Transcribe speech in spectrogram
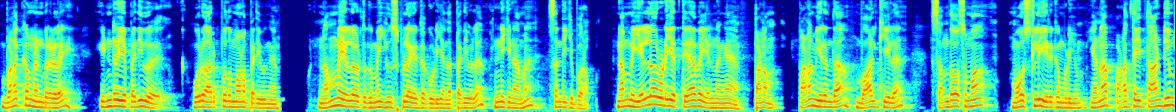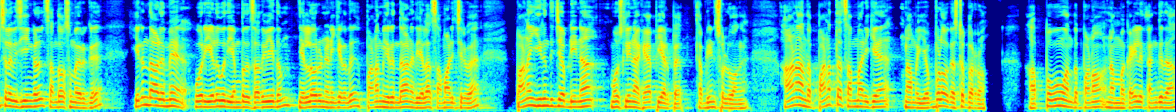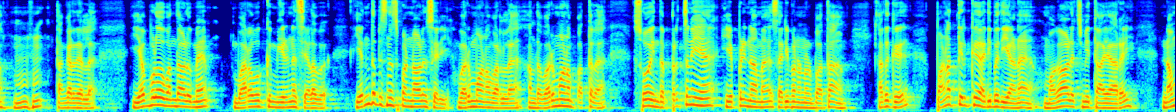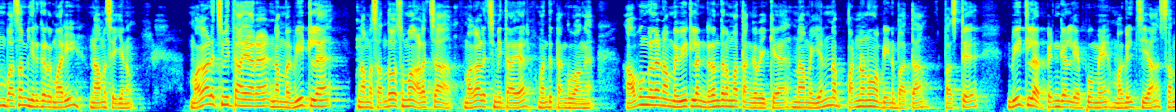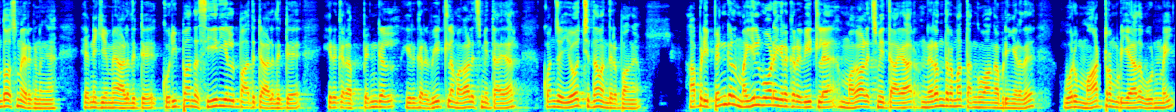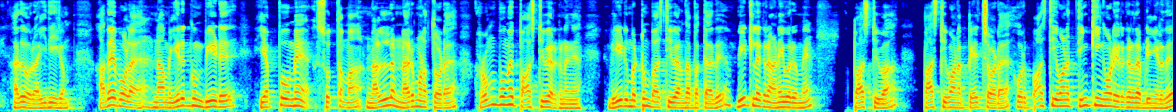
வணக்கம் நண்பர்களே. இன்றைய பதிவு ஒரு அற்புதமான பதிவுங்க. நம்ம எல்லோருத்துக்குமே யூஸ்ஃபுல்லாக இருக்கக்கூடிய அந்த பதிவில் இன்றைக்கி நாம் சந்திக்க போகிறோம் நம்ம எல்லோருடைய தேவை என்னங்க? பணம். பணம் இருந்தால் வாழ்க்கையில் சந்தோஷமாக மோஸ்ட்லி இருக்க முடியும். ஏன்னா பணத்தை தாண்டியும் சில விஷயங்கள் சந்தோஷமாக இருக்குது இருந்தாலுமே ஒரு எழுபது எண்பது சதவீதம் எல்லோரும் நினைக்கிறது பணம் இருந்தால் நான் இதையெல்லாம் சமாளிச்சிருவேன். பணம் இருந்துச்சு அப்படின்னா மோஸ்ட்லி நான் ஹாப்பியாக இருப்பேன். அப்படின்னு சொல்லுவாங்க. ஆனால் அந்த பணத்தை சம்பாதிக்க நாம் எவ்வளோ கஷ்டப்படுறோம்? அப்போவும் அந்த பணம் நம்ம கையில் தங்குதா? ம் தங்குறதே இல்லை. எவ்வளோ வந்தாலுமே வரவுக்கு மீறின செலவு. எந்த பிஸ்னஸ் பண்ணாலும் சரி வருமானம் வரல. அந்த வருமானம் பத்தலை. ஸோ இந்த பிரச்சனையை எப்படி நாம் சரி பண்ணணும்னு பார்த்தா அதுக்கு பணத்திற்கு அதிபதியான மகாலட்சுமி தாயாரை நம் வசம் இருக்கிற மாதிரி நாம் செய்யணும். மகாலட்சுமி தாயாரை நம்ம வீட்டில் நம்ம சந்தோஷமாக அழைச்சா மகாலட்சுமி தாயார் வந்து தங்குவாங்க. அவங்கள நம்ம வீட்டில் நிரந்தரமாக தங்க வைக்க நாம் என்ன பண்ணணும் அப்படின்னு பார்த்தா ஃபஸ்ட்டு வீட்டில் பெண்கள் எப்பவுமே மகிழ்ச்சியாக சந்தோஷமாக இருக்கணுங்க. என்றைக்குமே அழுதுட்டு குறிப்பாக அந்த சீரியல் பார்த்துட்டு அழுதுட்டு இருக்கிற பெண்கள் இருக்கிற வீட்டில் மகாலட்சுமி தாயார் கொஞ்சம் யோசிச்சு தான் வந்திருப்பாங்க. அப்படி பெண்கள் மகிழ்வோடு இருக்கிற வீட்டில் மகாலட்சுமி தாயார் நிரந்தரமாக தங்குவாங்க அப்படிங்கிறது ஒரு மாற்ற முடியாத உண்மை அது ஒரு ஐதீகம். அதே போல் நாம் இருக்கும் வீடு எப்போவுமே சுத்தமாக நல்ல நறுமணத்தோட ரொம்பவுமே பாசிட்டிவாக இருக்கணுங்க. வீடு மட்டும் பாசிட்டிவாக இருந்தால் பத்தாது. வீட்டில் இருக்கிற அனைவருமே பாசிட்டிவாக பாசிட்டிவான பேச்சோட ஒரு பாசிட்டிவான திங்கிங்கோடு இருக்கிறது அப்படிங்கிறது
